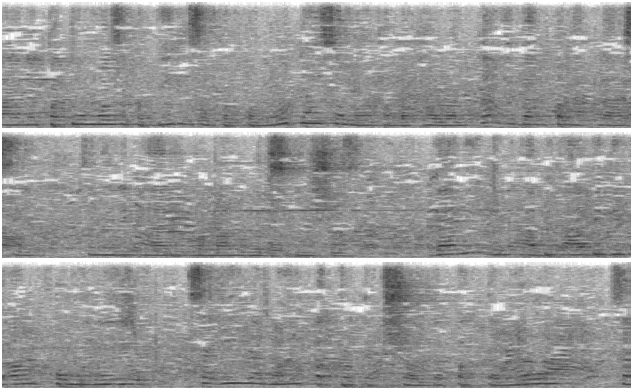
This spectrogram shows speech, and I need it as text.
uh, nagpatungo sa pagdili sa pagpamuto sa mga kabakawan kang ibang pangaklase sa naring-naring mga mangrove species. Gani, ginaabi-abi gid ang pumuluyo sa ilaman pagproteksyon kapag tanong sa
